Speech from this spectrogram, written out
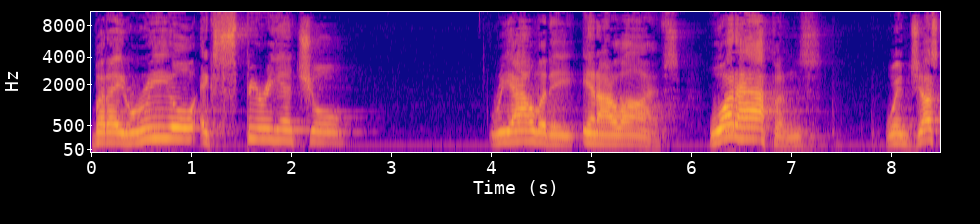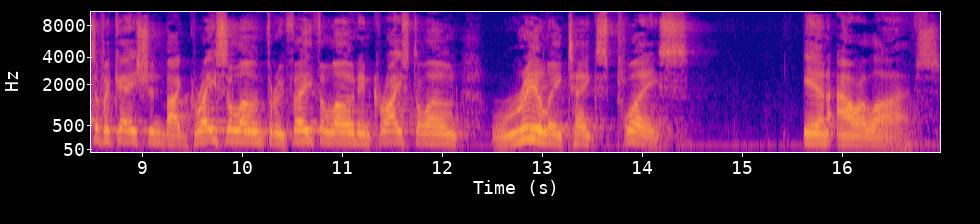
but a real experiential reality in our lives? What happens? When justification by grace alone, through faith alone, in Christ alone, really takes place in our lives.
